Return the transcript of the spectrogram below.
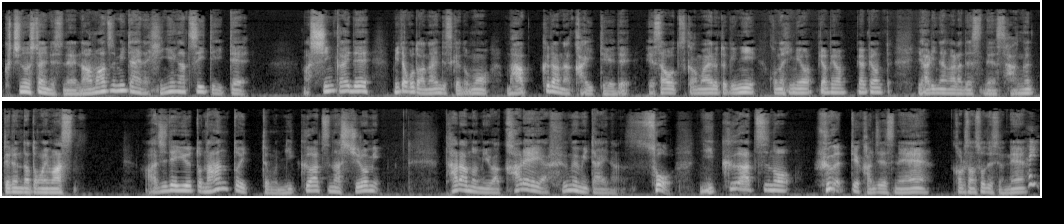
口の下にですね、ナマズみたいなヒゲがついていて、まあ、深海で見たことはないんですけども、真っ暗な海底で餌を捕まえるときに、このヒゲをぴょんぴょんぴょんぴょんってやりながらですね、探ってるんだと思います。味で言うと何と言っても肉厚な白身。タラの身はカレイやフグみたいな、そう、肉厚のフグっていう感じですね。カオルさんそうですよね。はい、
